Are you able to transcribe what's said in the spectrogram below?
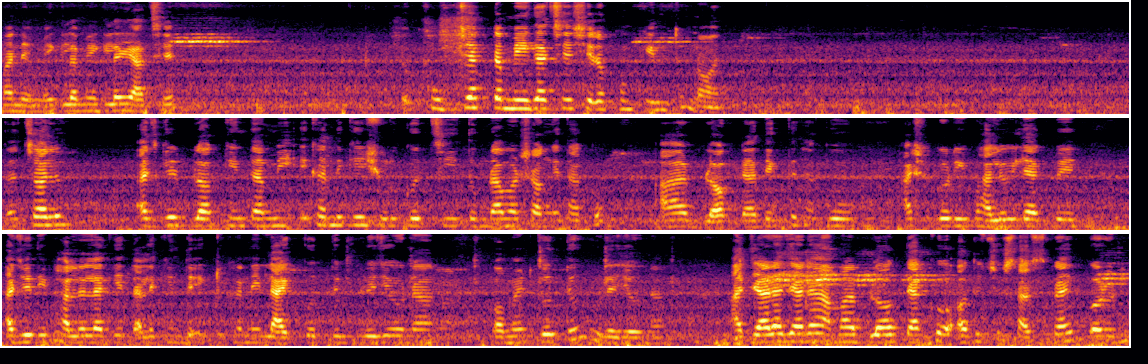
মানে মেঘলা মেঘলাই আছে। তো খুব যে একটা মেঘ আছে সেরকম কিন্তু নয়। তো চলো আজকের ব্লগ কিন্তু আমি এখান থেকেই শুরু করছি। তোমরা আমার সঙ্গে থাকো আর ব্লগটা দেখতে থাকো। আশা করি ভালোই লাগবে। আর যদি ভালো লাগে তাহলে কিন্তু একটুখানি লাইক করতে ভুলে যেও না কমেন্ট করতেও ভুলে যেও না। আর যারা যারা আমার ব্লগ দেখো অথচ সাবস্ক্রাইব করনি,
